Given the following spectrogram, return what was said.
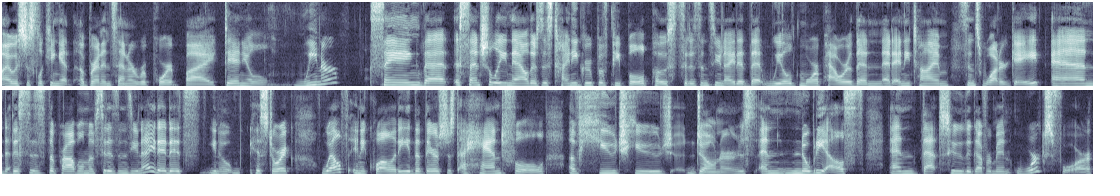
I was just looking at a Brennan Center report by Daniel Weiner saying that essentially now there's this tiny group of people post Citizens United that wield more power than at any time since Watergate. And this is the problem of Citizens United. It's, you know, historic wealth inequality that there's just a handful of huge, huge donors and nobody else. And that's who the government works for.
